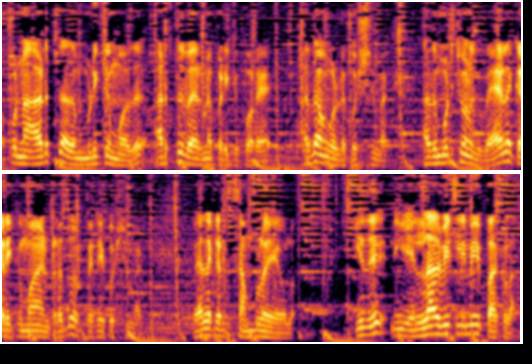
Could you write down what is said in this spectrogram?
அப்போ நான் அடுத்து அதை முடிக்கும் போது அடுத்து வேற என்ன படிக்க போறேன் அது அவங்களோட கொஸ்டின் மார்க் அது முடிச்சு உனக்கு வேலை கிடைக்குமான்றது ஒரு பெரிய கொஸ்டின் மார்க் வேலை கிடைச்ச சம்பளம் எவ்வளவு? இது நீங்க எல்லார் வீட்லயுமே பார்க்கலாம்.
